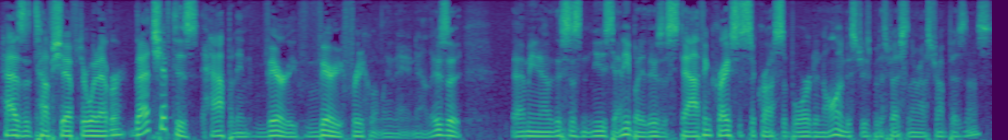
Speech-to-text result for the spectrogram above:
has a tough shift or whatever. That shift is happening very, very frequently right now. There's a I mean, uh, this isn't news to anybody. There's a staffing crisis across the board in all industries, but especially in the restaurant business.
